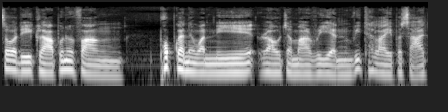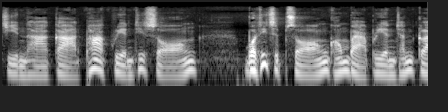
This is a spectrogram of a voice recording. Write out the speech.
สวัสดีครับเพื่นผู้ฟัง พบกันในวันนี้เราจะมาเรียนวิทยาลัยภาษาจีนทางอากาศภาคเรียนที่สองบทที่ 12 ของแบบเรียนชั้นกล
